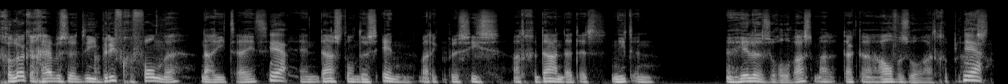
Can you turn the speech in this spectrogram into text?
Gelukkig hebben ze die brief gevonden na die tijd. Ja. En daar stond dus in wat ik precies had gedaan. Dat het niet een, een hele zool was, maar dat ik een halve zool had geplaatst. Ja.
